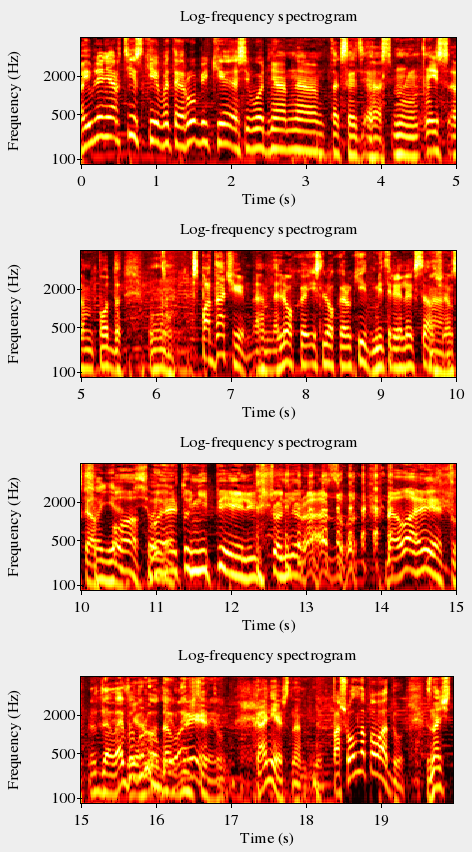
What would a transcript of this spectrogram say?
Появление артистки в этой рубрике сегодня, э, так сказать, э, из, э, под, с подачи легкой, из легкой руки Дмитрия Александровича. А, Он сказал, я, «О, вы я». эту не пели еще ни разу. Давай эту. Давай Я говорю, попробуем. Давай эту. Конечно. Пошел на поводу. Значит,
